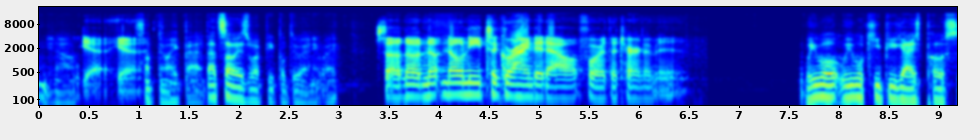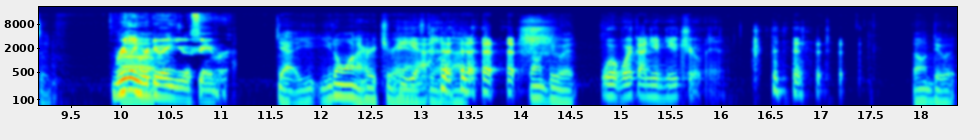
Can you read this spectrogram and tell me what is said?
you know, yeah, yeah. something like that. That's always what people do anyway. So no, no, no need to grind it out for the tournament. We will we will keep you guys posted. Really, Uh, we're doing you a favor. Yeah, you, you don't want to hurt your hands yeah. doing that. Don't do it. We'll work on your neutral, man. Don't do it.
